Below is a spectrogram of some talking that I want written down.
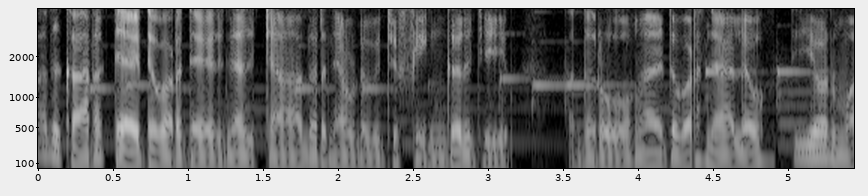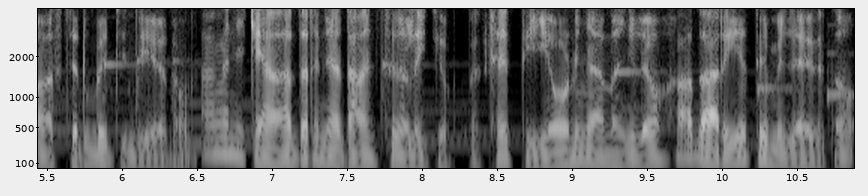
അത് കറക്റ്റായിട്ട് പറഞ്ഞു കഴിഞ്ഞാൽ ക്യാതറിന് അവിടെ വെച്ച് ഫിംഗർ ചെയ്യും. അത് റോങ് ആയിട്ട് പറഞ്ഞാലോ? തിയോൺ മാസ്റ്റർബേറ്റ് ചെയ്യണം. അങ്ങനെ ഞാൻ ഡാൻസ് കളിക്കും. പക്ഷേ തിയോണിനാണെങ്കിലോ അത് അറിയത്തുമില്ലായിരുന്നു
